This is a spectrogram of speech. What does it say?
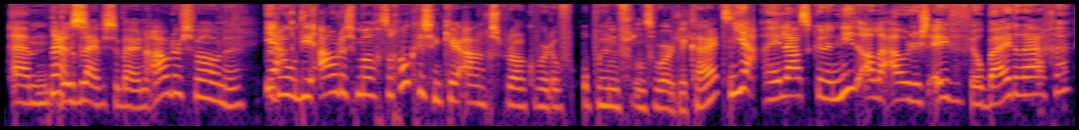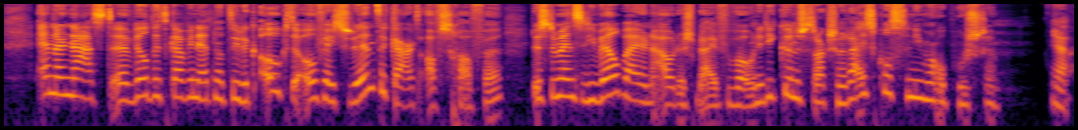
Ehm, Nou, dan blijven ze bij hun ouders wonen. Ik bedoel, die ouders mogen toch ook eens een keer aangesproken worden op, op hun verantwoordelijkheid? Ja, helaas kunnen niet alle ouders evenveel bijdragen. En daarnaast eh, wil dit kabinet natuurlijk ook de OV-studentenkaart afschaffen. Dus de mensen die wel bij hun ouders blijven wonen... die kunnen straks hun reiskosten niet meer ophoesten. Ja,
